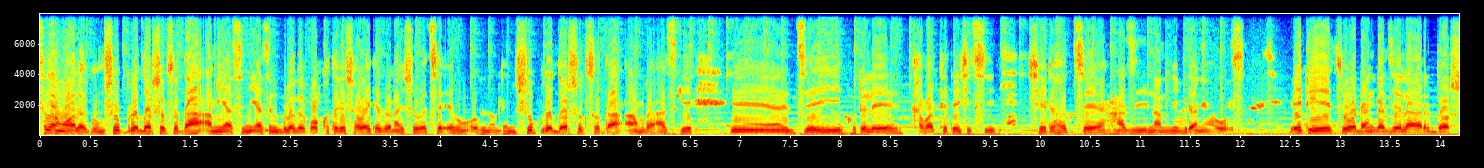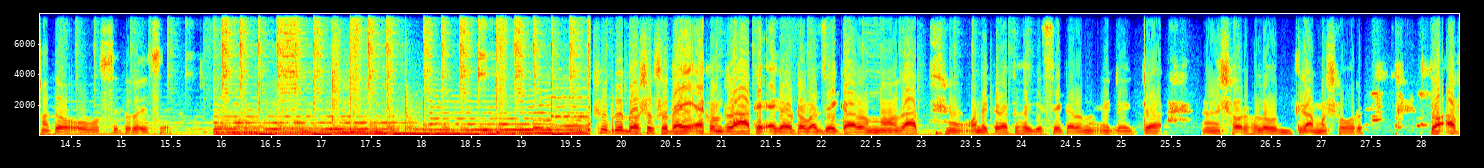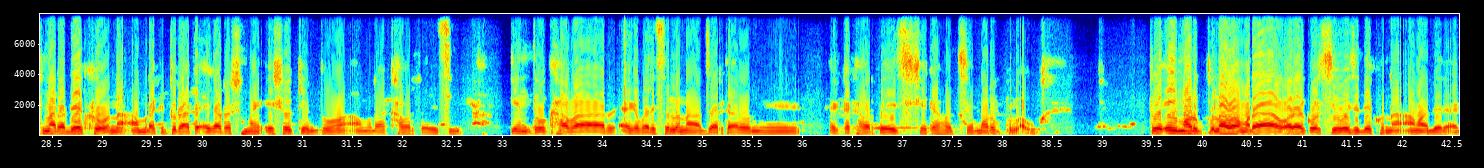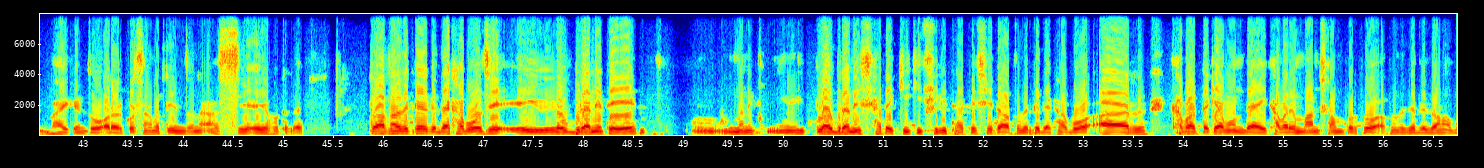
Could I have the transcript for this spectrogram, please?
আসসালামু আলাইকুম। সুপ্রিয় দর্শক শ্রোতা, আমি আসিন ইয়াসিন ব্লগের পক্ষ থেকে সবাইকে জানাই শুভেচ্ছা এবং অভিনন্দন। সুপ্রিয় দর্শক শ্রোতা, আমরা আজকে যেই হোটেলে খাবার খেতে এসেছি, সেটা হচ্ছে হাজি নামনি বিরিয়ানি হাউস। এটি চুয়াডাঙ্গা জেলার দর্শনাতে অবস্থিত রয়েছে। সুপ্রিয় দর্শক শ্রোতায় এখন রাত এগারোটা বাজে, কারণ রাত অনেক রাত হয়ে গেছে, কারণ এটা একটা শহর হলো গ্রাম্য শহর। তো আপনারা দেখুন আমরা কিন্তু রাত এগারোটার সময় এসেও কিন্তু আমরা খাবার পেয়েছি। কিন্তু খাবার একেবারে ছিল না, যার কারণে একটা খাবার পেয়েছি, সেটা হচ্ছে মরগ পোলাও। তো এই মরগ পোলাও আমরা অর্ডার করছি, ওই যে দেখুন না, আমাদের এক ভাই কিন্তু অর্ডার করছে, আমরা তিনজনে আসছি এই হোটেলে। তো আপনাদেরকে দেখাবো যে এই বিরিয়ানিতে মানে পোলাও বিরিয়ানির সাথে কি কি ফ্রি থাকে, সেটা আপনাদেরকে দেখাবো। আর খাবারটা কেমন দেয় খাবারের মান সম্পর্কেও আপনাদেরকে জানাব।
